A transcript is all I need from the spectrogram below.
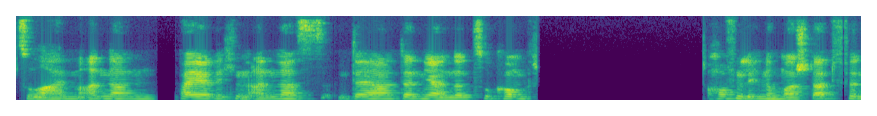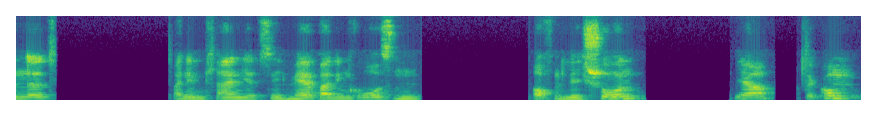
zu einem anderen feierlichen Anlass, der dann ja in der Zukunft hoffentlich nochmal stattfindet. Bei dem Kleinen jetzt nicht mehr, bei dem Großen hoffentlich schon. Ja, da kommen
